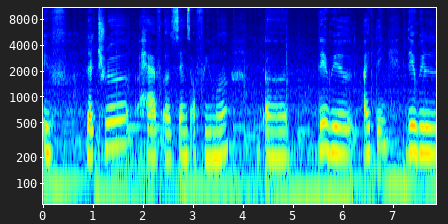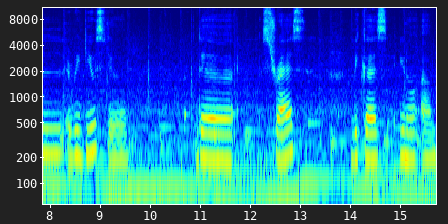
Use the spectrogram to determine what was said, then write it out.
if lecturer have a sense of humor uh, they will i think they will reduce the the stress because you know um,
